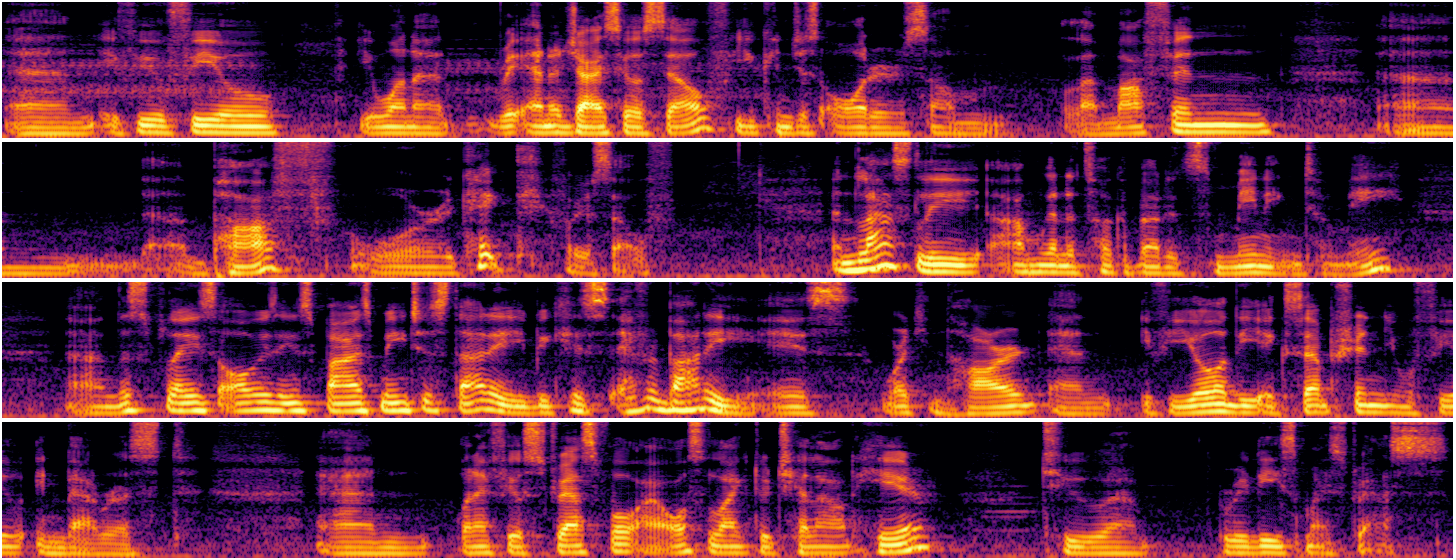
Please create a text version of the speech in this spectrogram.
And if you feel you want to re energize yourself, you can just order some uh, muffin, um, uh, puff, or cake for yourself. And lastly, I'm going to talk about its meaning to me. Uh, this place always inspires me to study because everybody is working hard, and if you're the exception, you will feel embarrassed. And when I feel stressful, I also like to chill out here to uh, release my stress.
